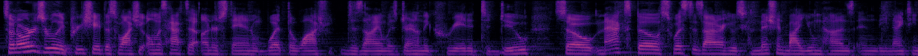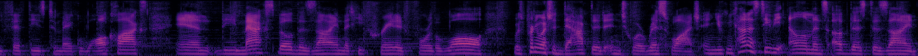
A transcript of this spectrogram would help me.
So in order to really appreciate this watch, you almost have to understand what the watch design was generally created to do. So Max Bill, Swiss designer, he was commissioned by Junghans in the 1950s to make wall clocks, and the Max Bill design that he created for the wall was pretty much adapted into a wristwatch, and you can kind of see the elements of this design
